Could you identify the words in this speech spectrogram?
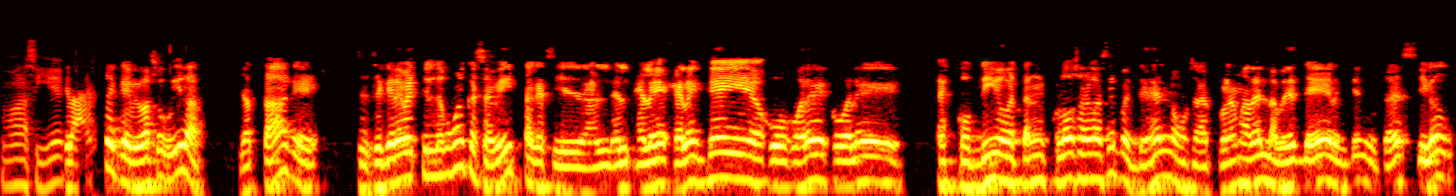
No, así es. Y la gente que viva su vida, ya está, que si se quiere vestir de mujer, que se vista, que si él, él- él es, él es gay o, o él o él es escondido, está en el closet o algo así, pues déjenlo, o sea, el problema de él, la vida es de él, ¿entiendes? Ustedes sigan, o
